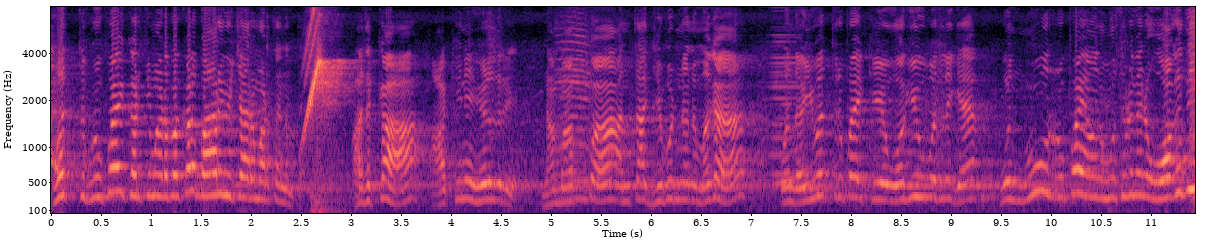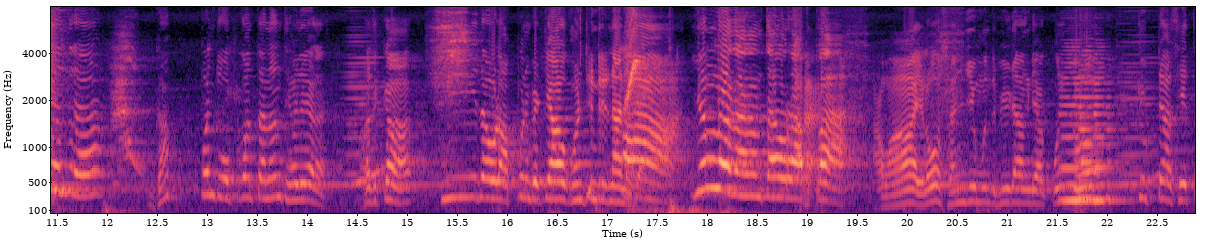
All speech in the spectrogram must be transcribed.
ಹತ್ತು ರೂಪಾಯಿ ಖರ್ಚು ಮಾಡ್ಬೇಕಾದ್ರೆ ಭಾರಿ ವಿಚಾರ ಮಾಡ್ತಾನಂತ. ಅದಕ್ಕ ಆಕಿನೇ ಹೇಳಿದ್ರಿ ನಮ್ಮ ಅಪ್ಪ ಅಂತ ಜಿಬುಡ್ ನನ್ನ ಮಗ ಒಂದು ಐವತ್ತು ರೂಪಾಯಿ ಕೆ ಒಗೆಯುವ ಬದಲಿಗೆ ಒಂದು ನೂರು ರೂಪಾಯಿ ಅವನ ಮುಸುಡಿ ಮೇಲೆ ಒಗದಿ ಅಂದ್ರ ಗಪ್ಪಂತ ಒಪ್ಕೊಂತಾನಂತ ಹೇಳ್ಯಾಳ ಅದಕ್ಕ ಸೀದಾ ಅವಳ ಅಪ್ಪನ ಭೇಟಿ ಆಗ ಹೊಂಟಿನ್ರಿ ನಾನು ಎಲ್ಲದಾನಂತ ಅವ್ರ ಅಪ್ಪ. ಅವ ಎಲ್ಲೋ ಸಂಜೆ ಮುಂದೆ ಬೀಡ ಅಂಗಡಿ ಕುಂತು ಚುಟ್ಟ ಸೇತ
